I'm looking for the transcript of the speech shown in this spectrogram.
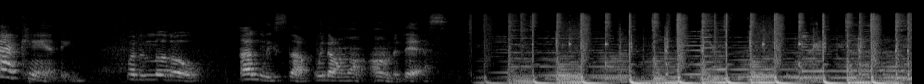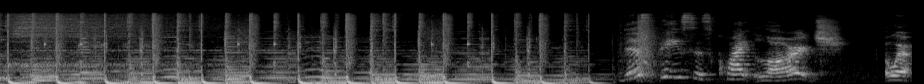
eye candy for the little ugly stuff we don't want on the desk. This piece is quite large, or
